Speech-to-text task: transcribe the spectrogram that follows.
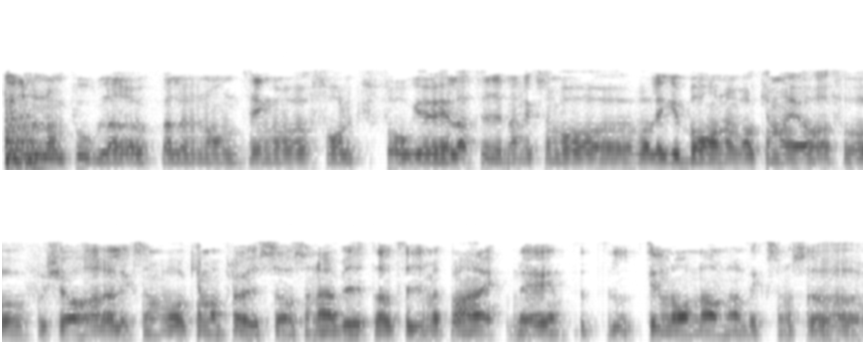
någon polare upp eller någonting och folk frågar ju hela tiden liksom var, var ligger banan, vad kan man göra för att få köra det liksom, vad kan man pröjsa och sådana här bitar och teamet bara nej, det är inte till, till någon annan liksom så,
